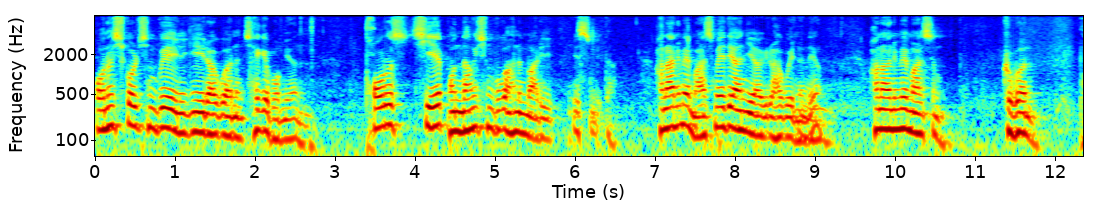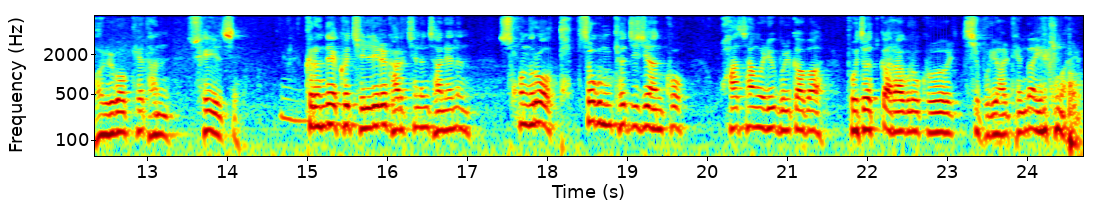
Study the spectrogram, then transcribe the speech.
어느 시골 신부의 일기라고 하는 책에 보면 토르시의 본당 신부가 하는 말이 있습니다. 하나님의 말씀에 대한 이야기를 하고 있는데요. 하나님의 말씀, 그건 벌겋게 단 쇠일세. 그런데 그 진리를 가르치는 자네는 손으로 덥석 움켜쥐지 않고 화상을 입을까봐 부젓가락으로 그걸 지부려 할 텐가 이렇게 말해요.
